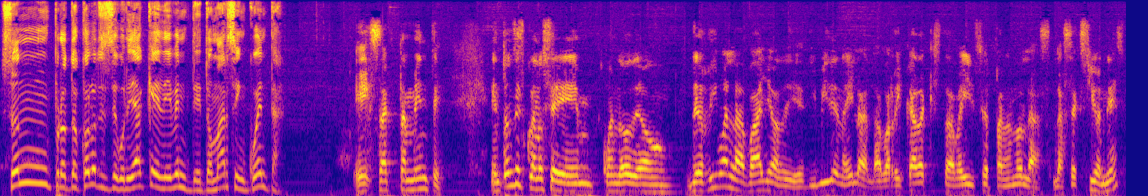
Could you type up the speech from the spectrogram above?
Son protocolos de seguridad que deben de tomarse en cuenta. Exactamente. Entonces cuando se cuando de- derriban la valla de- dividen ahí la, la barricada que estaba ahí separando las, las secciones,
